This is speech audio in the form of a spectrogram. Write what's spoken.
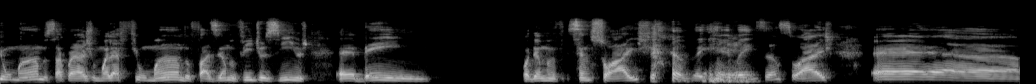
filmando, sacolas de mulher filmando, fazendo videozinhos é, bem, podemos, sensuais, bem, bem sensuais, é,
